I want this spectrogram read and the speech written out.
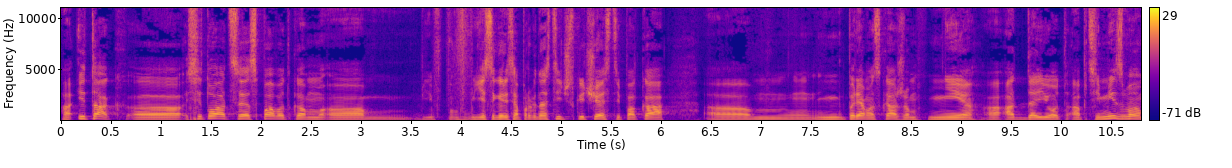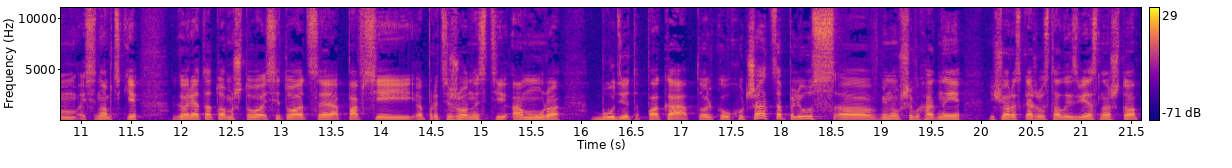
А, итак, э, ситуация с паводком, э, если говорить о прогностической части, пока прямо скажем, не отдает оптимизмом. Синоптики говорят о том, что ситуация по всей протяженности Амура будет пока только ухудшаться. Плюс в минувшие выходные, еще расскажу, стало известно, что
